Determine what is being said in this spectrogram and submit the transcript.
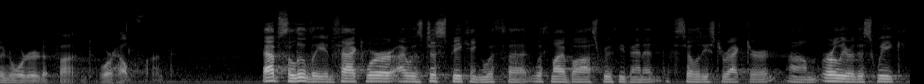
in order to fund or help fund? Absolutely. In fact, we're, I was just speaking with, uh, with my boss, Ruthy Bennett, the facilities director, um, earlier this week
